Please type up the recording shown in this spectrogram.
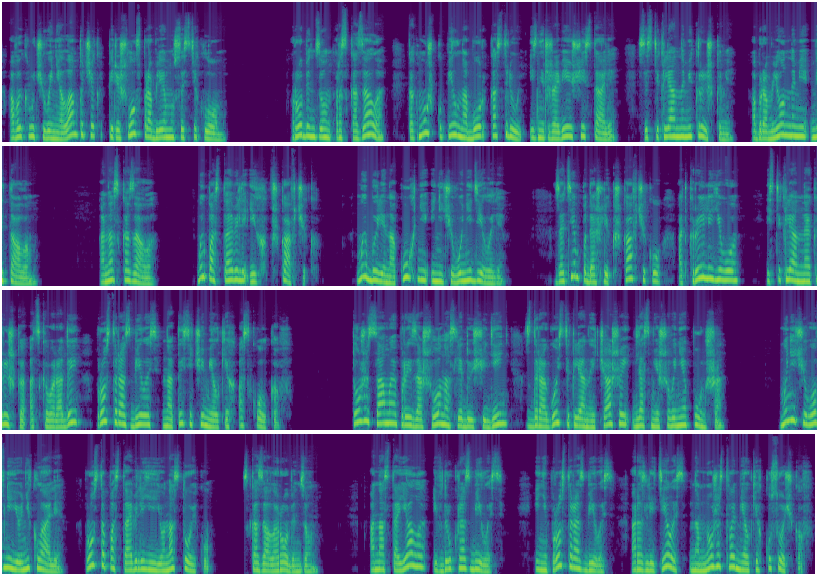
а выкручивание лампочек перешло в проблему со стеклом. Робинзон рассказала, как муж купил набор кастрюль из нержавеющей стали со стеклянными крышками, обрамленными металлом. Она сказала, «Мы поставили их в шкафчик. Мы были на кухне и ничего не делали. Затем подошли к шкафчику, открыли его, и стеклянная крышка от сковороды просто разбилась на тысячи мелких осколков. То же самое произошло на следующий день с дорогой стеклянной чашей для смешивания пунша. «Мы ничего в нее не клали, просто поставили ее на стойку», – сказала Робинзон. Она стояла и вдруг разбилась. И не просто разбилась, а разлетелась на множество мелких кусочков.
